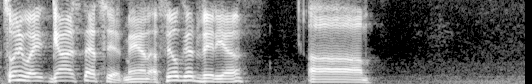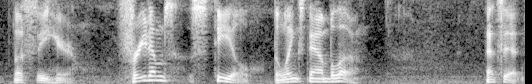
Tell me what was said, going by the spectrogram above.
So anyway, guys, that's it, man. A feel good video. Um, let's see here. Freedom's Steel. The link's down below. That's it.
